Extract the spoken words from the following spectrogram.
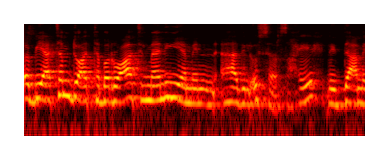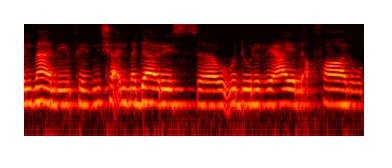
بيعتمدوا على التبرعات المالية من هذه الأسر صحيح؟ للدعم المالي في إنشاء المدارس آه، ودور الرعاية للأطفال و...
